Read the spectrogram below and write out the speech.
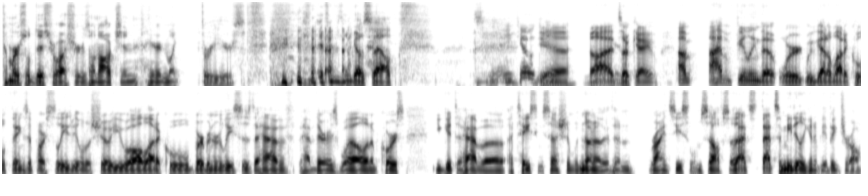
commercial dishwashers on auction here in like three years if everything goes south. there you go. again. Yeah, uh, it's okay. Um, I have a feeling that we're we've got a lot of cool things up our sleeves, be able to show you all a lot of cool bourbon releases to have have there as well, and of course, you get to have a, a tasting session with none other than Ryan Cecil himself. So that's that's immediately going to be a big draw.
